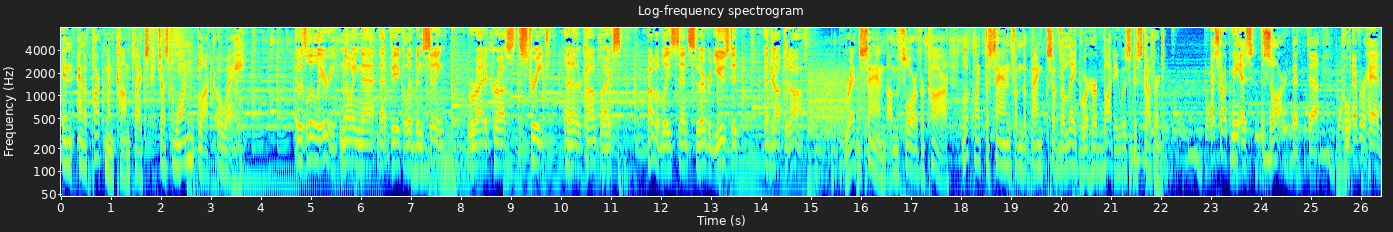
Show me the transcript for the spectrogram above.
in an apartment complex just one block away. It was a little eerie knowing that that vehicle had been sitting right across the street at another complex, probably since whoever had used it had dropped it off. Red sand on the floor of her car looked like the sand from the banks of the lake where her body was discovered. That struck me as bizarre that uh, whoever had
